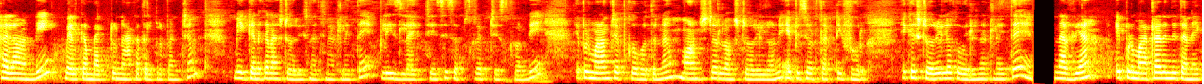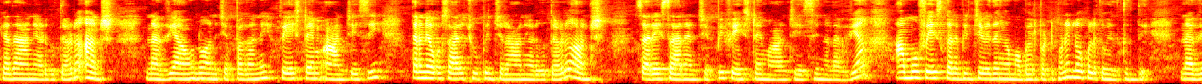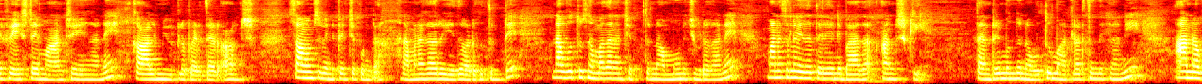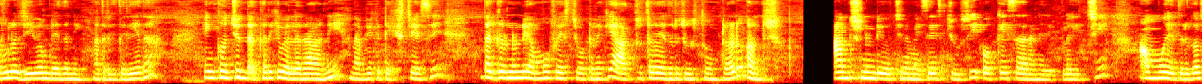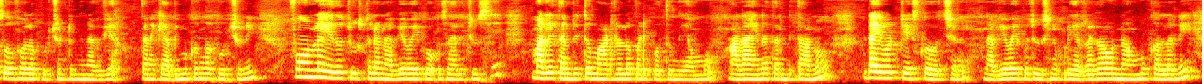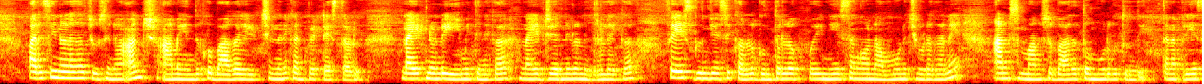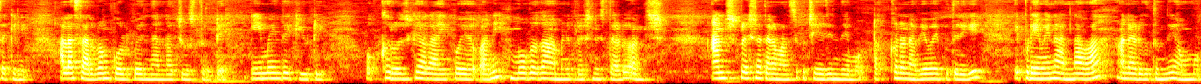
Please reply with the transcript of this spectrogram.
Hello అండి welcome back to నా కథల ప్రపంచం. మీకు కనుక నా స్టోరీస్ నచ్చినట్లయితే ప్లీజ్ లైక్ చేసి సబ్స్క్రైబ్ చేసుకోండి. ఇప్పుడు మనం చెప్పుకోబోతున్నాం మాన్స్టర్ లవ్ స్టోరీలోని ఎపిసోడ్ థర్టీ ఫోర్. ఇక స్టోరీలోకి వెళ్ళినట్లయితే నవ్య ఇప్పుడు మాట్లాడింది తనే కదా అని అడుగుతాడు అంష్ నవ్య అవును అని చెప్పగానే ఫేస్ టైం ఆన్ చేసి తనని ఒకసారి చూపించరా అని అడుగుతాడు అంష్ సరే సార్ అని చెప్పి ఫేస్ టైం ఆన్ చేసిన నవ్య అమ్ము ఫేస్ కనిపించే విధంగా మొబైల్ పట్టుకొని లోపలికి వెళ్తుంది. నవ్య ఫేస్ టైం ఆన్ చేయగానే కాల్ మ్యూట్లో పెడతాడు ఆన్ సౌండ్స్ వినిపించకుండా రమణ గారు ఏదో అడుగుతుంటే నవ్వుతూ సమాధానం చెప్తున్న అమ్ముని చూడగానే మనసులో ఏదో తెలియని బాధ అంష్కి తండ్రి ముందు నవ్వుతూ మాట్లాడుతుంది కానీ ఆ నవ్వులో జీవం లేదని అతడికి తెలియదా? ఇంకొంచెం దగ్గరికి వెళ్ళరా అని నవ్యకి టెక్స్ట్ చేసి దగ్గర నుండి అమ్ము ఫేస్ చూడటానికి ఆతృతగా ఎదురు చూస్తూ ఉంటాడు అంశ్ అంశ్ నుండి వచ్చిన మెసేజ్ చూసి ఓకే సార్ అని రిప్లై ఇచ్చి అమ్ము ఎదురుగా సోఫాలో కూర్చుంటుంది నవ్య. తనకి అభిముఖంగా కూర్చుని ఫోన్లో ఏదో చూస్తున్న నవ్య వైపు ఒకసారి చూసి మళ్ళీ తండ్రితో మాటలలో పడిపోతుంది అమ్ము. అలా అయినా తనని తాను డైవర్ట్ చేసుకోవచ్చని. నవ్య వైపు చూసినప్పుడు ఎర్రగా ఉన్న అమ్ము కళ్ళని పరిశీలనగా చూసిన అంశ్ ఆమె ఎందుకు బాగా ఏడ్చిందని కనిపెట్టేస్తాడు. నైట్ నుండి ఏమీ తినక నైట్ జర్నీలో నిద్రలేక ఫేస్ గుంజేసి కళ్ళు గుంతల్లోకి పోయి నీరసంగా ఉన్న అమ్ముని చూడగానే అన్స్ మనసు బాధతో మూడుగుతుంది. తన ప్రియసఖిని అలా సర్వం కోల్పోయిందనిలా చూస్తుంటే ఏమైంది క్యూటీ? ఒక్కరోజుకి అలా అయిపోయావు అని మూగగా ఆమెను ప్రశ్నిస్తాడు అంశ్ అంశ్ ప్రశ్న తన మనసుకు చేరిందేమో టక్కున నవ్య వైపు తిరిగి ఇప్పుడు ఏమైనా అన్నావా? అని అడుగుతుంది అమ్ము.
